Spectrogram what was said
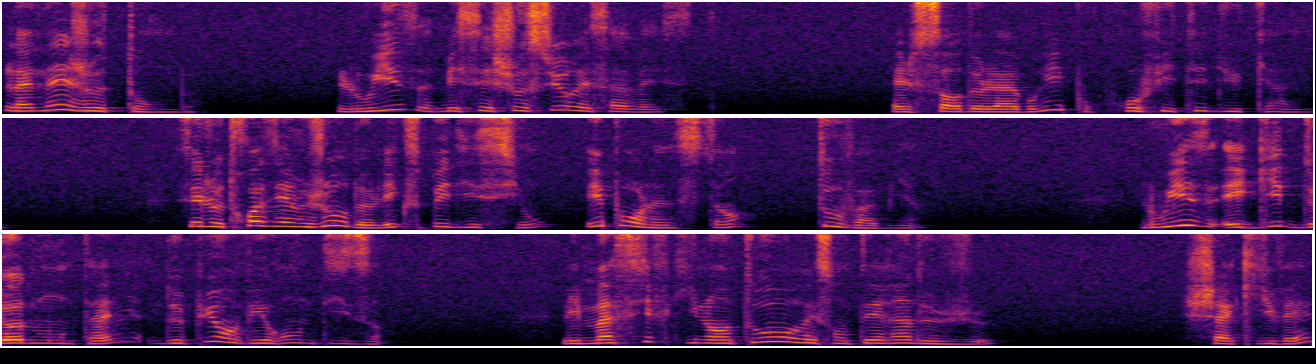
La neige tombe. Louise met ses chaussures et sa veste. Elle sort de l'abri pour profiter du calme. C'est le troisième jour de l'expédition et pour l'instant, tout va bien. Louise est guide de haute montagne depuis environ dix ans. Les massifs qui l'entourent est son terrain de jeu. Chaque hiver,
